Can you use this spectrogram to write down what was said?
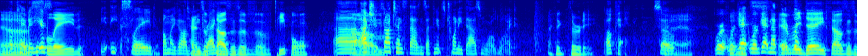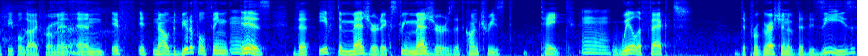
uh, Okay, but here's- slayed Y- y- Slade. Oh my God. tens of thousands of, of people. Uh, actually, Um, it's not tens of thousands. I think it's twenty thousand worldwide. I think thirty. Okay. So Yeah, yeah. We're we're get, we're getting up there. Every Look, day, thousands of people die from it, and if it now the beautiful thing Mm. is that if the measure, the extreme measures that countries t- take, Mm. will affect the progression of the disease,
